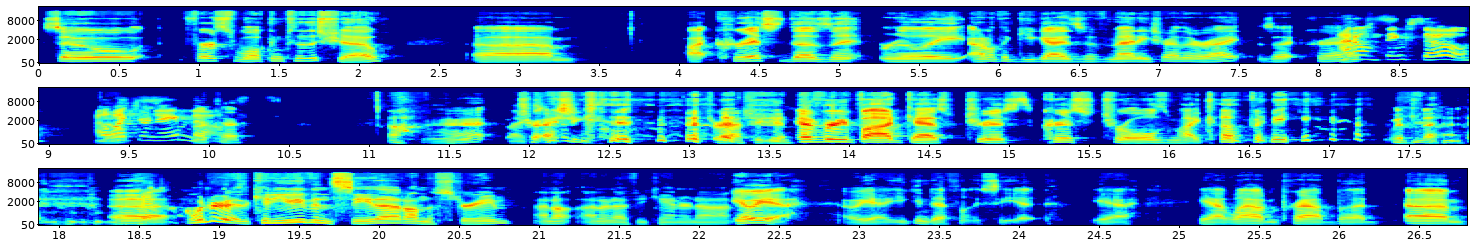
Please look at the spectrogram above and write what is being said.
So, first, welcome to the show. Um, uh, Chris doesn't really. I don't think you guys have met each other, right? Is that correct? I don't think so. I like your name though. Okay. Oh, All right. Thanks. Trash again. Trash again. Every podcast, Chris Chris trolls my company with that. Uh, I wonder, can you even see that on the stream? I don't, I don't know if you can or not. oh yeah. Oh yeah. You can definitely see it. Yeah. Yeah. Loud and proud, bud. Um,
